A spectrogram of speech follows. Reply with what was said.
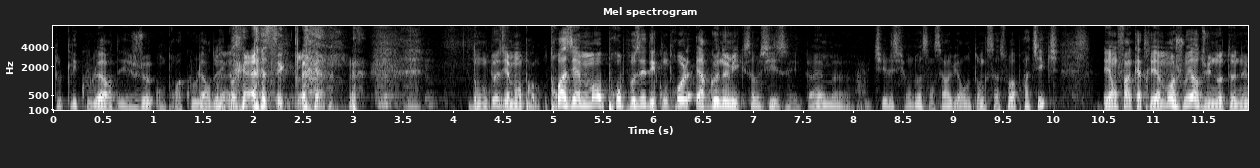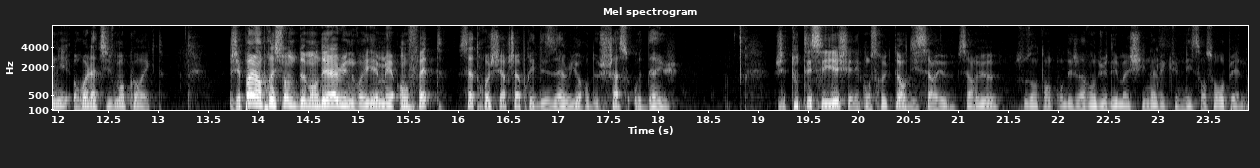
toutes les couleurs des jeux en trois couleurs de l'époque. c'est clair. Donc deuxièmement, pardon. Troisièmement, proposer des contrôles ergonomiques. Ça aussi, c'est quand même euh, utile si on doit s'en servir, autant que ça soit pratique. Et enfin, quatrièmement, jouir d'une autonomie relativement correcte. J'ai pas l'impression de demander la lune, vous voyez, mais en fait, cette recherche a pris des allures de chasse au Dahu. J'ai tout essayé chez les constructeurs dits sérieux. Sérieux, sous-entend qu'on a déjà vendu des machines avec une licence européenne.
